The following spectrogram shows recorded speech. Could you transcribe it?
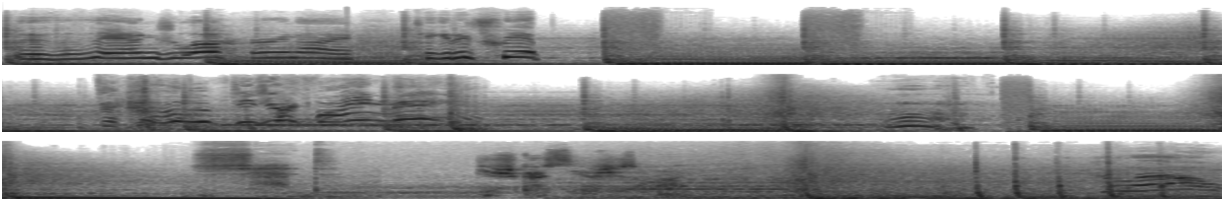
This is Angela. Her and I taking a trip. Did you find me? Oh. Shit. You should go see if she's alright. Hello?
